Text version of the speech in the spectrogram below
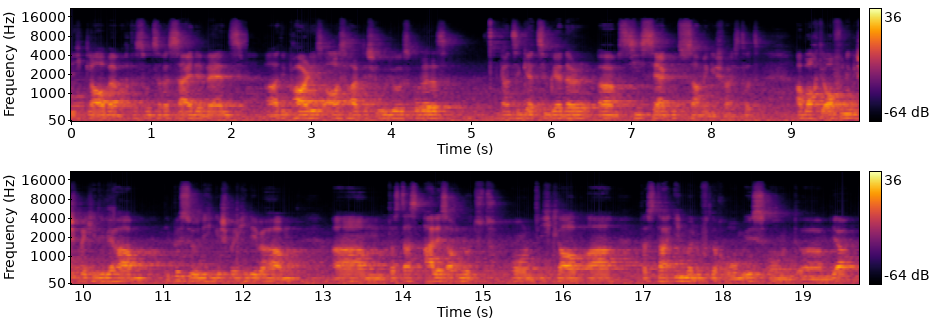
Ich glaube einfach, dass unsere Side-Events, äh, die Partys außerhalb des Studios oder das ganze Get-Together ähm, sie sehr gut zusammengeschweißt hat. Aber auch die offenen Gespräche, die wir haben, die persönlichen Gespräche, die wir haben, ähm, dass das alles auch nutzt. Und ich glaube, äh, dass da immer Luft nach oben ist. Und ähm, ja,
